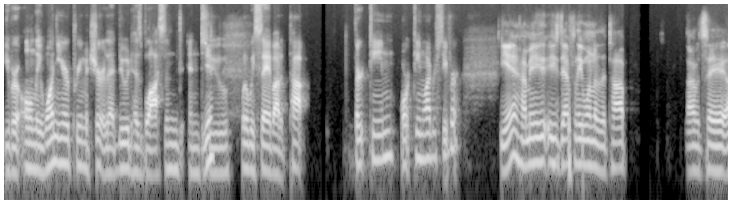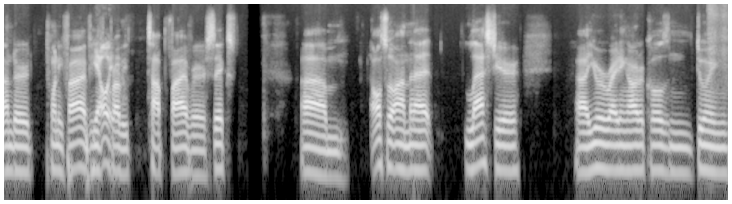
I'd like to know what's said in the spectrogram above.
you were only one year premature. That dude has blossomed into yeah. what do we say about a top 13, 14 wide receiver. Yeah, I mean, he's definitely one of the top, I would say, under 25. He's yeah, oh, probably yeah. top five or six. Um, also, on that last year, uh, you were writing articles and doing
